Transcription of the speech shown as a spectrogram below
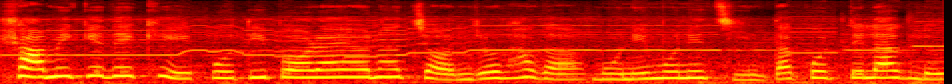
স্বামীকে দেখে পতিপরায়ণা চন্দ্রভাগা মনে মনে চিন্তা করতে লাগল,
